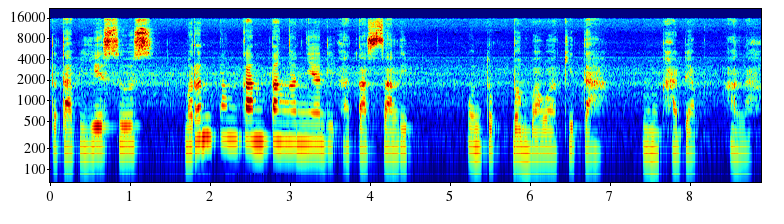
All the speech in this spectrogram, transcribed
Tetapi Yesus merentangkan tangannya di atas salib untuk membawa kita menghadap Allah.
